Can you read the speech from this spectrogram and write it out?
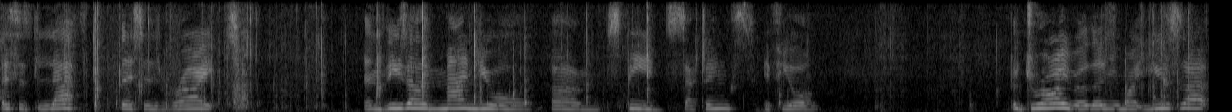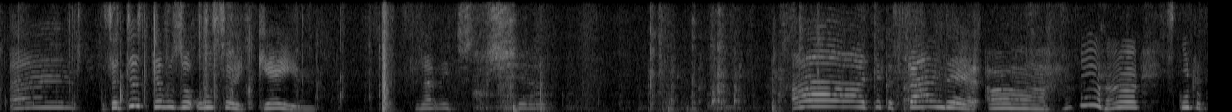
this is left. This is right. And these are the manual um, speed settings. If you're a driver, then you might use that. And this, there was also a game. Let me just check. Ah, I think I found it. Ah, it's called a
